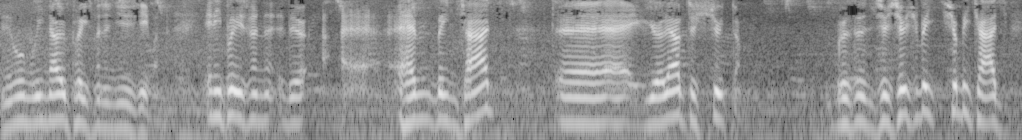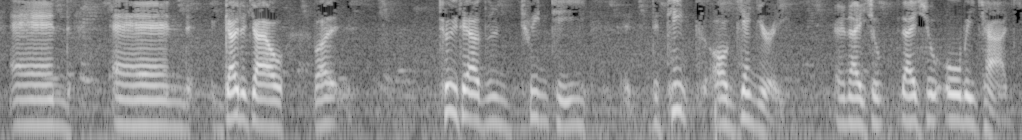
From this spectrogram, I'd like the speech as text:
There will be no policemen in New Zealand. Any policemen that uh, haven't been charged, uh, you're allowed to shoot them because it should be should be charged and and go to jail by 2020, the 10th of January, and they shall they shall all be charged.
